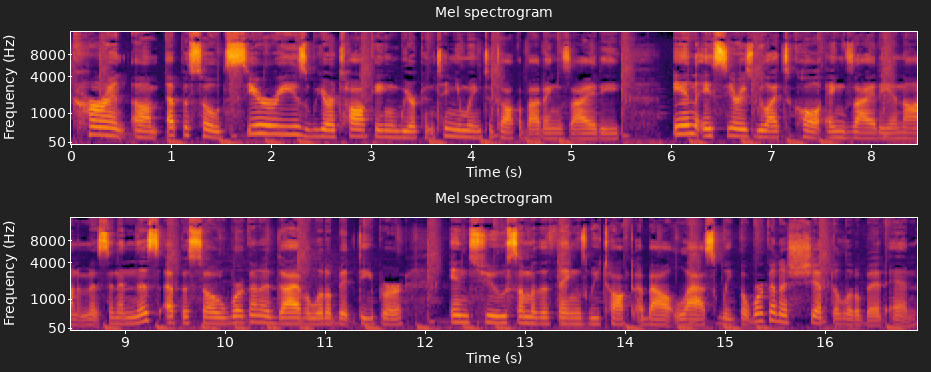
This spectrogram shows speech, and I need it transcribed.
current um, episode series. We are talking, we are continuing to talk about anxiety in a series we like to call Anxiety Anonymous. And in this episode, we're going to dive a little bit deeper into some of the things we talked about last week, but we're going to shift a little bit and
